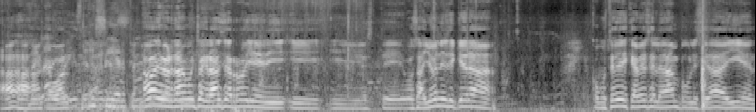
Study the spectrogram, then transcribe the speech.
Ah, ajá, cabal. Es cierto. No, de verdad, muchas gracias, Roger. Y, y- y, este, o sea, yo ni siquiera, como ustedes que a veces le dan publicidad ahí en,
